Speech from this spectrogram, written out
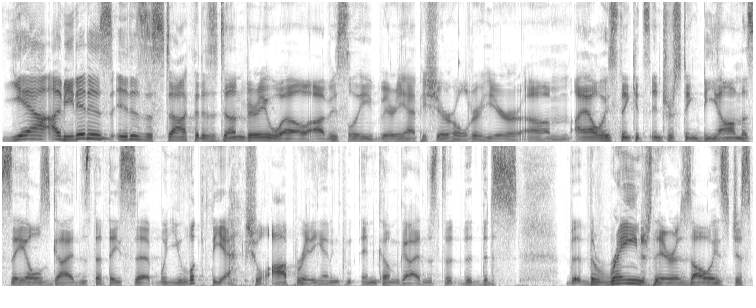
Yeah, I mean it is it is a stock that has done very well. Obviously, very happy shareholder here. Um, I always think it's interesting beyond the sales guidance that they set. When you look at the actual operating in- income guidance, the the, the the the range there is always just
